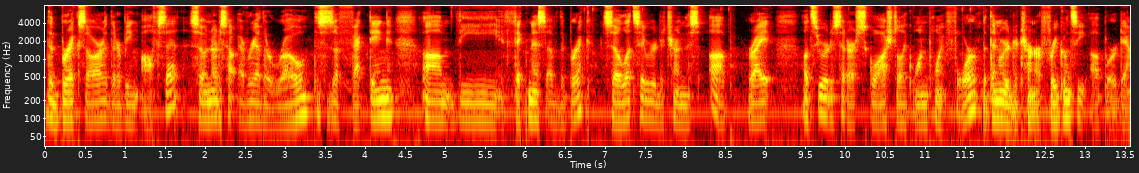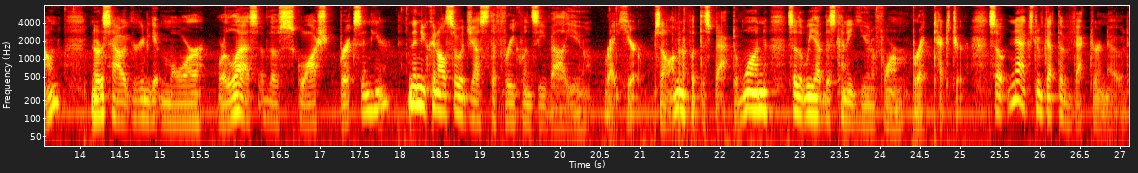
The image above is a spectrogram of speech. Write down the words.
the bricks are that are being offset. So notice how every other row, this is affecting um, the thickness of the brick. So let's say we were to turn this up, right? Let's say we were to set our squash to like 1.4, but then we were to turn our frequency up or down. Notice how you're going to get more or less of those squashed bricks in here. And then you can also adjust the frequency value right here. So I'm going to put this back to 1 so that we have this kind of uniform brick texture. So next we've got the vector node.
